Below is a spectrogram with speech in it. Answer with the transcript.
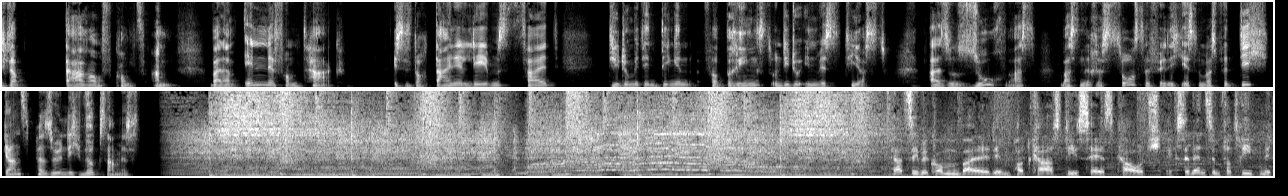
Und ich glaube, darauf kommt es an. Weil am Ende vom Tag ist es doch deine Lebenszeit, die du mit den Dingen verbringst und die du investierst. Also such was, was eine Ressource für dich ist und was für dich ganz persönlich wirksam ist. Herzlich willkommen bei dem Podcast Die Sales Couch Exzellenz im Vertrieb mit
